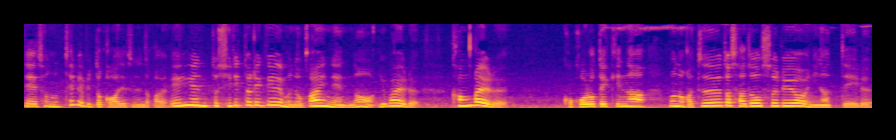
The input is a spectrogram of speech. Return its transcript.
でそのテレビとかはですねだから延々としりとりゲームの概念のいわゆる考える心的なものがずっと作動するようになっている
